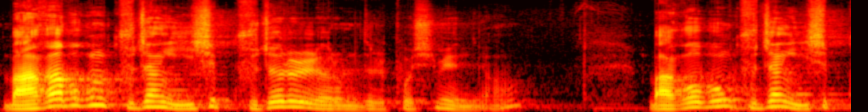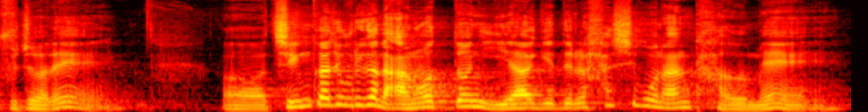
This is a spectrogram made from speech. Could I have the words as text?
마가복음 9장 29절을 여러분들 보시면요. 마가복음 9장 29절에 어, 지금까지 우리가 나눴던 이야기들을 하시고 난 다음에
